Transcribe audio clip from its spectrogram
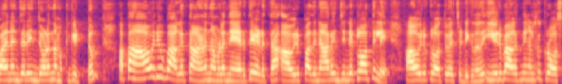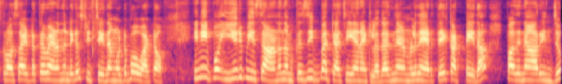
പതിനഞ്ചര ഇഞ്ചോളം നമുക്ക് കിട്ടും. അപ്പോൾ ആ ഒരു ഭാഗത്താണ് നമ്മൾ നേരത്തെ എടുത്ത ആ ഒരു പതിനാറ് ഇഞ്ചിന്റെ ക്ലോത്ത് ഇല്ലേ ആ ഒരു ക്ലോത്ത് വെച്ചടിക്കുന്നത് ഈ ഒരു ഭാഗത്ത് നിങ്ങൾക്ക് ക്രോസ് ക്രോസ് ആയിട്ടൊക്കെ വേണമെന്നുണ്ടെങ്കിൽ സ്റ്റിച്ച് ചെയ്ത് അങ്ങോട്ട് പോവാം കേട്ടോ ഇനിയിപ്പോൾ ഈ ഒരു പീസാണ് നമുക്ക് സിബ് അറ്റാച്ച് ചെയ്യാനായിട്ടുള്ളത്. അതായത് നമ്മൾ നേരത്തെ കട്ട് ചെയ്ത പതിനാറ് ഇഞ്ചും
